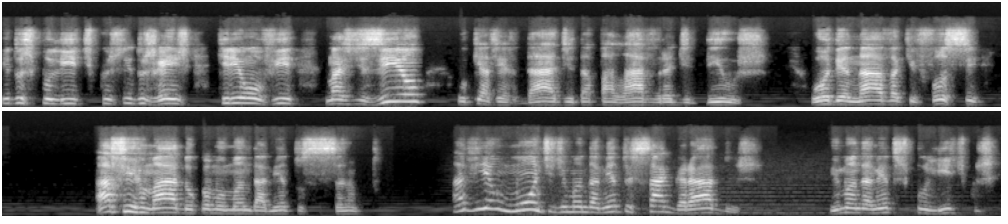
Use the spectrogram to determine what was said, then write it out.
e dos políticos e dos reis queriam ouvir, mas diziam o que a verdade da palavra de Deus ordenava que fosse afirmado como mandamento santo. Havia um monte de mandamentos sagrados e mandamentos políticos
